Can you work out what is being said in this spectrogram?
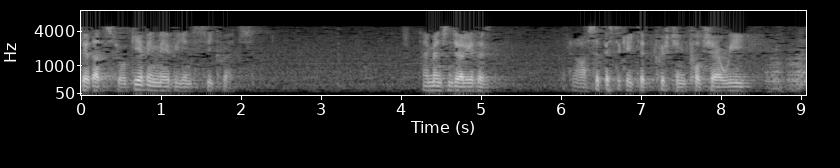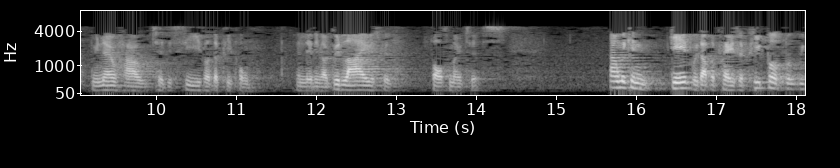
so that your giving may be in secret. I mentioned earlier that in our sophisticated Christian culture, we, we know how to deceive other people in living our good lives with false motives. And we can give without the praise of people, but we,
